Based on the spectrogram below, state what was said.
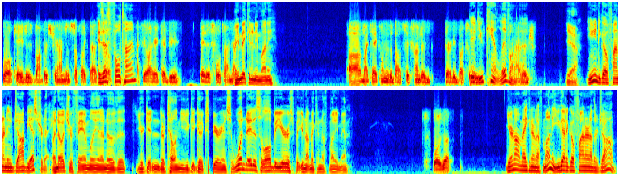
roll cages, bumpers, trams, and stuff like that. Is this full time? I feel like it could be. It is full time. Are you making any money? Uh, my take home is about six hundred thirty bucks a week. Dude, you can't live on on that. average. Yeah. You need to go find a new job yesterday. I know it's your family, and I know that you're getting. They're telling you you get good experience, and one day this will all be yours. But you're not making enough money, man. What was that? You're not making enough money. You got to go find another job.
